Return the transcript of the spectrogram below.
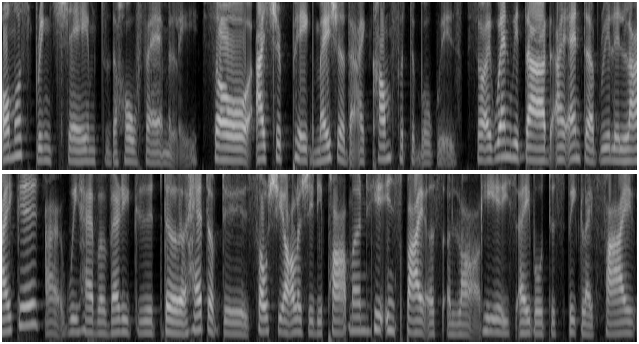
almost brings shame to the whole family. So i should pick major that i comfortable with. So i went with that. I end up really like it. Uh, we have a very good the head of the sociology department he inspires us a lot. He is able to speak like five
